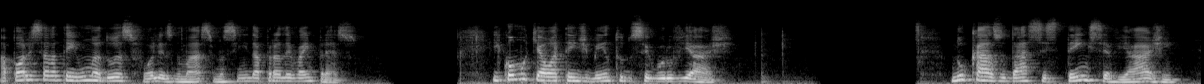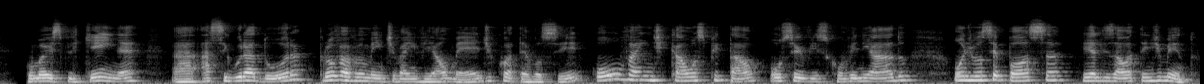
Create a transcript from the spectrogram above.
A pólice ela tem uma, duas folhas no máximo, assim, e dá para levar impresso. E como que é o atendimento do seguro viagem? No caso da assistência viagem, como eu expliquei, né, a, seguradora provavelmente vai enviar um médico até você ou vai indicar um hospital ou serviço conveniado onde você possa realizar o atendimento.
